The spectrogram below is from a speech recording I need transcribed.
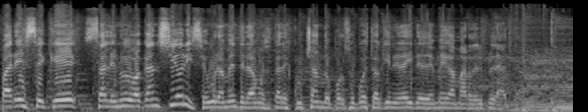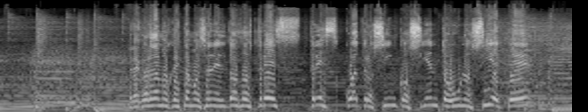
Parece que sale nueva canción y seguramente la vamos a estar escuchando, por supuesto, aquí en el aire de Mega Mar del Plata. Recordamos que estamos en el 223-345-1017.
